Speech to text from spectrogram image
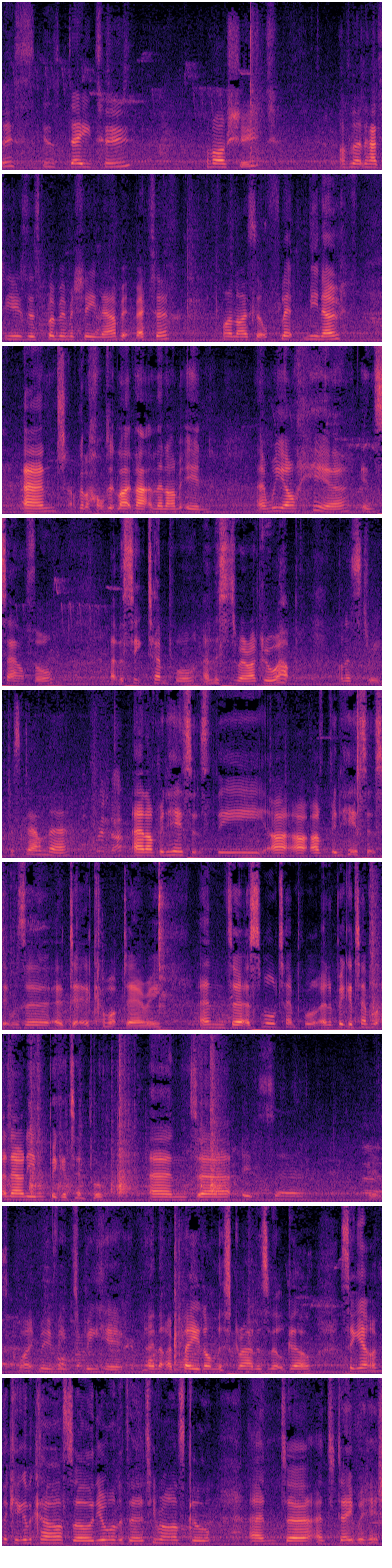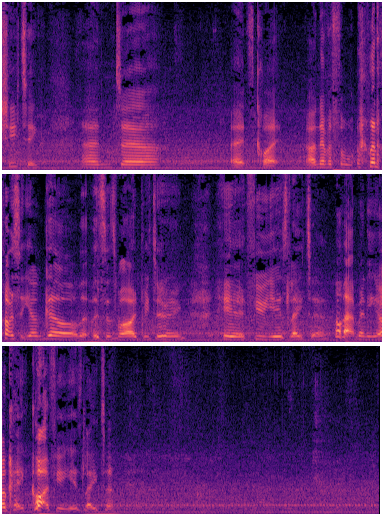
This is day two of our shoot. I've learned how to use this blooming machine now a bit better. My nice little flip Mino. And I've got to hold it like that and then I'm in. And we are here in Southall at the Sikh temple and this is where I grew up on a street just down there. And I've been here since the uh, uh, I've been here since it was a, a, a co-op dairy and uh, a small temple and a bigger temple and now an even bigger temple. And uh, it's uh, it's quite moving to be here knowing that I played on this ground as a little girl singing I'm the king of the castle and you're the dirty rascal. And uh, and today we're here shooting. And uh, it's quite I never thought when I was a young girl that this is what I'd be doing here a few years later. Not that many okay quite a few years later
